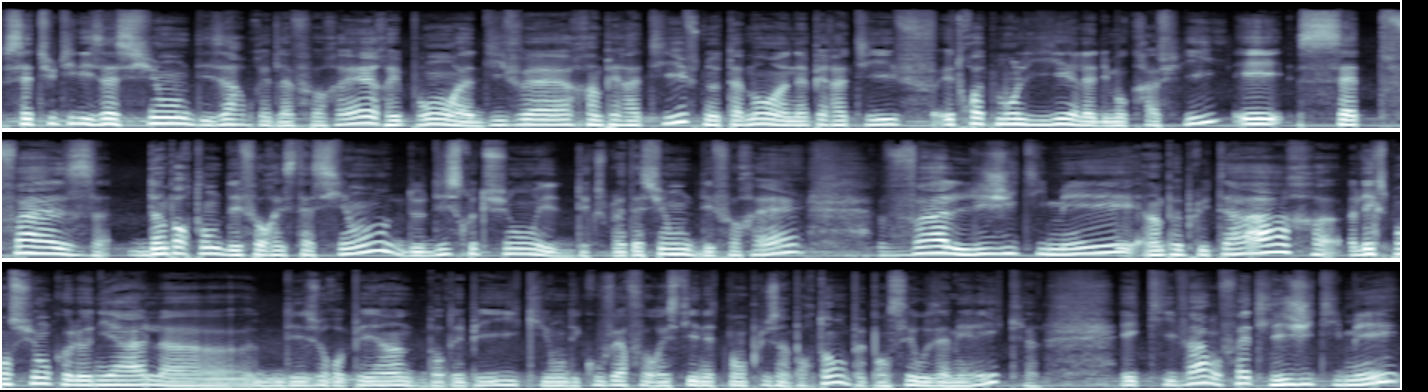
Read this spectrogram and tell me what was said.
Cette utilisation des arbres et de la forêt répond à divers impératifs, notamment un impératif étroitement lié à la démographie, et cette phase d'importante déforestation, de destruction et d'exploitation des forêts, va légitimer un peu plus tard l'expansion coloniale euh, des Européens dans des pays qui ont des couverts forestiers nettement plus importants, on peut penser aux Amériques, et qui va en fait légitimer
